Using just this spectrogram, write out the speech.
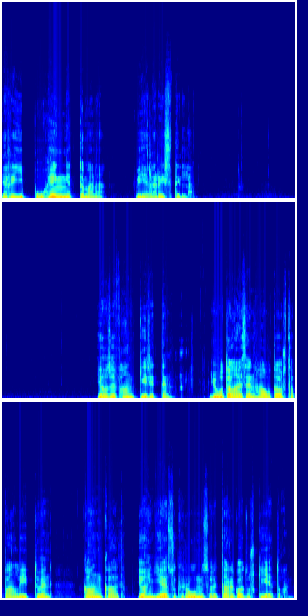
ja riippuu hengettömänä vielä ristillä. Joosef hankkii sitten juutalaisen hautaustapaan liittyen kankaat, joihin Jeesuksen ruumis oli tarkoitus kietoa.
